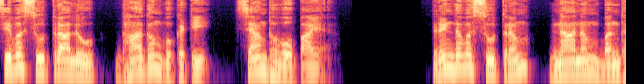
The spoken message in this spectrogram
శివ సూత్రాలు భాగం ఒకటి శాంభవోపాయ. రెండవ సూత్రం జ్ఞానం బంధ.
